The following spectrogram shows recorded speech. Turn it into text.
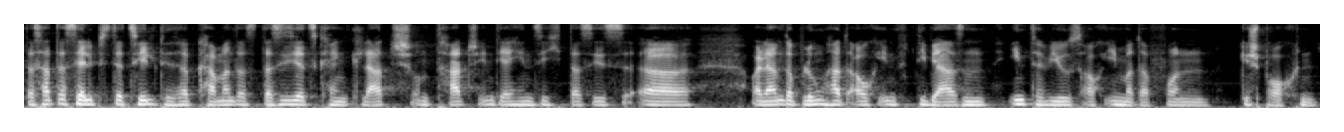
Das hat er selbst erzählt, deshalb kann man das, das ist jetzt kein Klatsch und Tratsch in der Hinsicht, das ist, äh, Orlando Bloom hat auch in diversen Interviews auch immer davon gesprochen.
